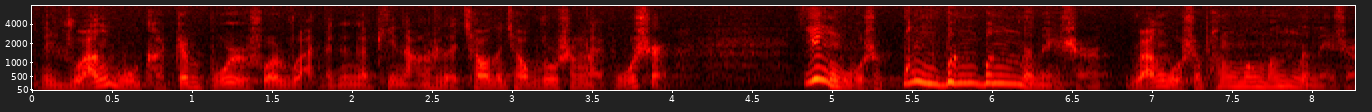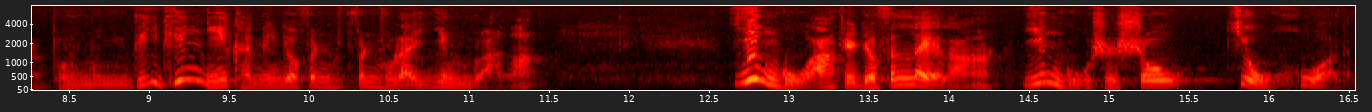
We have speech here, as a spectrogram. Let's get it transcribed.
那软骨可真不是说软的跟个皮囊似的，敲都敲不出声来。不是，硬骨是嘣嘣嘣的那声，软骨是砰砰砰的那声。砰砰，你一听你肯定就分分出来硬软了。硬骨啊，这就分类了啊。硬骨是收旧货的，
